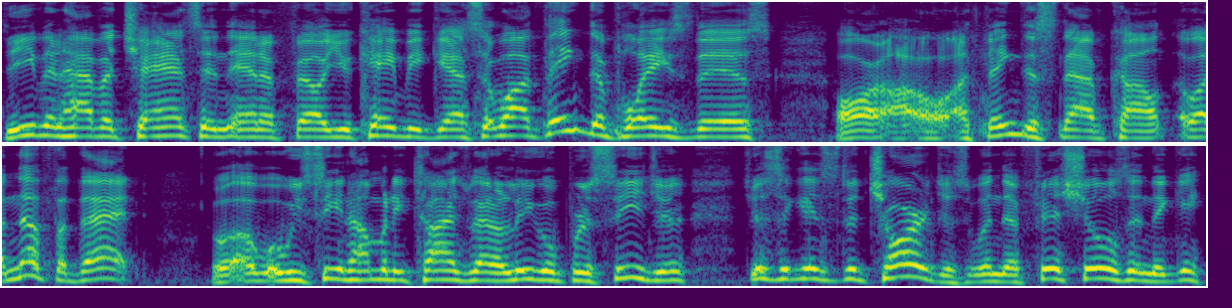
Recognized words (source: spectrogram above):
to even have a chance in the NFL, you can't be guessing. Well, I think the play's this, or oh, I think the snap count. Well, enough of that. Well, we've seen how many times we had a legal procedure just against the charges when the officials and the game.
